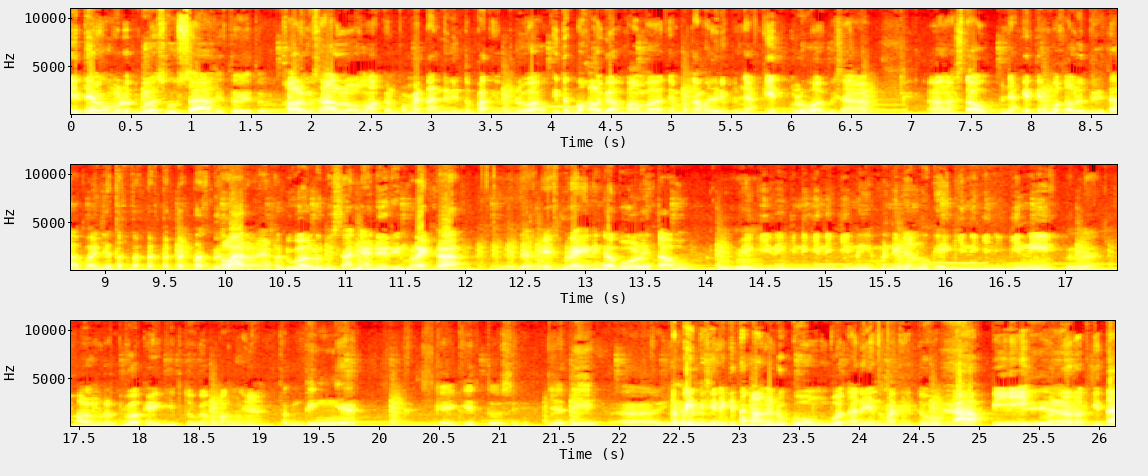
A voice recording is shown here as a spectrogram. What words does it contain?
itu yang menurut gua susah. itu itu Kalau misalnya lu ngelakuin pemetaan di tempat itu doang, itu bakal gampang banget. Yang pertama dari penyakit, lu bisa uh, ngasih tahu penyakit yang bakal lu derita apa aja, tek tek tek tek tek tek, Bener. kelar. Yang kedua lu bisa nyadarin mereka. Nyadar. Kayak sebenarnya ini nggak boleh tahu. Mm-mm. Kayak gini gini gini gini. Mendingan lu kayak gini gini gini. Kalau menurut gua kayak gitu gampangnya. pentingnya kayak gitu sih jadi eh, Tapi ya, di sini kita nggak ngedukung buat adanya tempat itu. Tapi Iya. menurut kita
